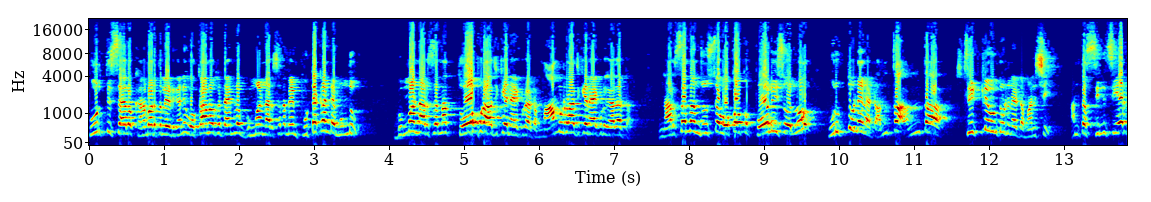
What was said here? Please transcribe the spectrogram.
పూర్తి స్థాయిలో కనబడతలేడు కానీ ఒకనొక టైంలో గుమ్మడి నరసన్న మేము పుట్టకంటే ముందు గుమ్మడి నరసన్న తోపు రాజకీయ నాయకుడు అట మామూలు రాజకీయ నాయకుడు కాదట. నరసన్నను చూస్తే ఒక్కొక్క పోలీసు వాళ్ళు ఉరుకుతుండేనట అంత అంత స్ట్రిక్ట్లీ ఉంటుండేనట మనిషి. అంత sincere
